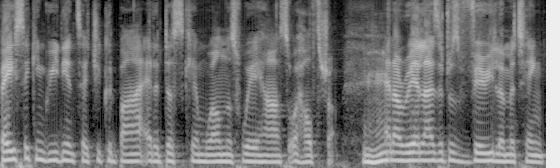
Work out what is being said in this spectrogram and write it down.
basic ingredients that you could buy at a Dis-Chem wellness warehouse or health shop. Mm-hmm. And I realized it was very limiting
